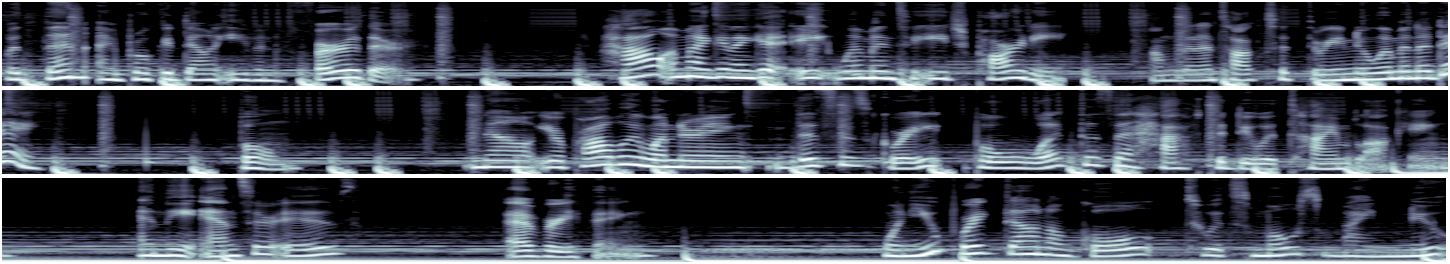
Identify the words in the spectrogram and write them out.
But then I broke it down even further. How am I gonna get eight women to each party? I'm gonna talk to three new women a day. Boom. Now, you're probably wondering, this is great, but what does it have to do with time blocking? And the answer is everything. When you break down a goal to its most minute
